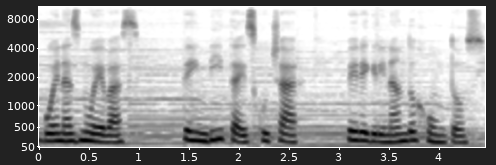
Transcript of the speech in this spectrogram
Buenas Nuevas, te invita a escuchar Peregrinando Juntos.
